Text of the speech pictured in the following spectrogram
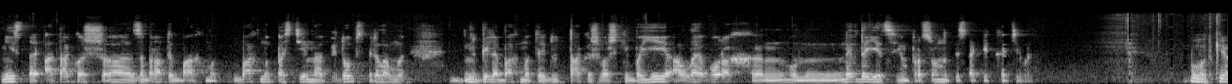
місто, а також е, забрати Бахмут. Бахмут постійно під обстрілами. Біля Бахмута йдуть також важкі бої, але ворог е, ну не вдається їм просунутись так, як хотіли. Було таке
